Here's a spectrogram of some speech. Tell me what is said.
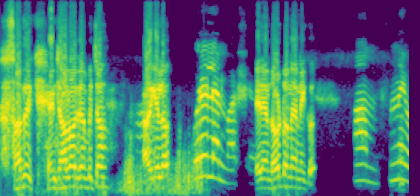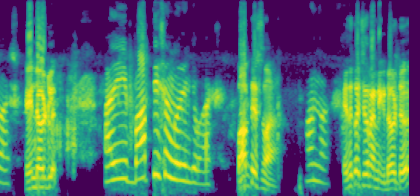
సాదిక్ ఏం చాలా రోజులు కనిపించావు? అడిగిలో ఏదైనా డౌట్ ఉన్నాయా నీకు? ఏం డౌట్లు? అది బాప్తీసం గురించి బాప్తిస్మా? ఎందుకు వచ్చిందిరా నీకు డౌట్?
